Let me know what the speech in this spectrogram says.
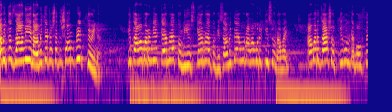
আমি তো জানি না, আমি তো এটার সাথে সম্পৃক্তই না। কিন্তু আমার নিয়ে কেন এত নিউজ কেন এত কিছু? আমি তো এমন আহামরি কিছু না ভাই। আমার যা সত্যি বলতে বলতে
